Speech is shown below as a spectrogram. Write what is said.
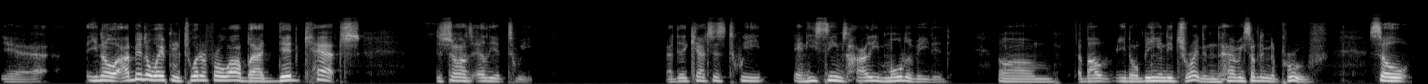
Yeah, you know, I've been away from Twitter for a while, but I did catch DeShon's Elliott tweet. I did catch his tweet, and he seems highly motivated um, about you know being in Detroit and having something to prove. So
